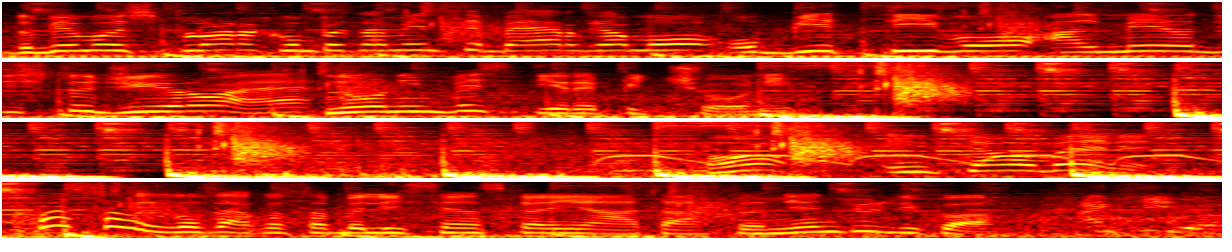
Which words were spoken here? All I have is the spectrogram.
Dobbiamo esplorare completamente Bergamo Obiettivo almeno di sto giro è non investire piccioni iniziamo bene Questo che cos'è questa bellissima scalinata? Andiamo giù di qua Anch'io.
